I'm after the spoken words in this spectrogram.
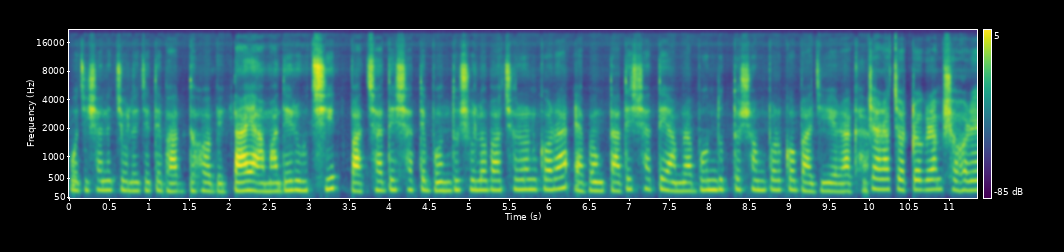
পজিশনে চলে যেতে বাধ্য হবে। তাই আমাদের উচিত বাচ্চাদের সাথে বন্ধু সুলভ আচরণ করা এবং তাদের সাথে আমরা বন্ধুত্ব সম্পর্ক বাজিয়ে রাখা। যারা চট্টগ্রাম শহরে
